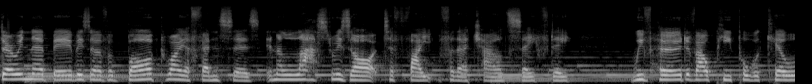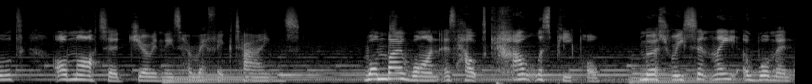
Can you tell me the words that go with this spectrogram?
throwing their babies over barbed wire fences in a last resort to fight for their child's safety. We've heard of how people were killed or martyred during these horrific times. One by one has helped countless people Most recently, a woman,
